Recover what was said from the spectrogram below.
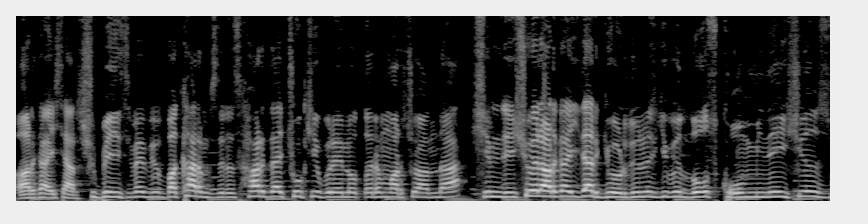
Arkadaşlar şu base'ime bir bakar mısınız? Harbiden çok iyi Brainrotlarım var şu anda. Şimdi şöyle arkadaşlar gördüğünüz gibi Lost Combinations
